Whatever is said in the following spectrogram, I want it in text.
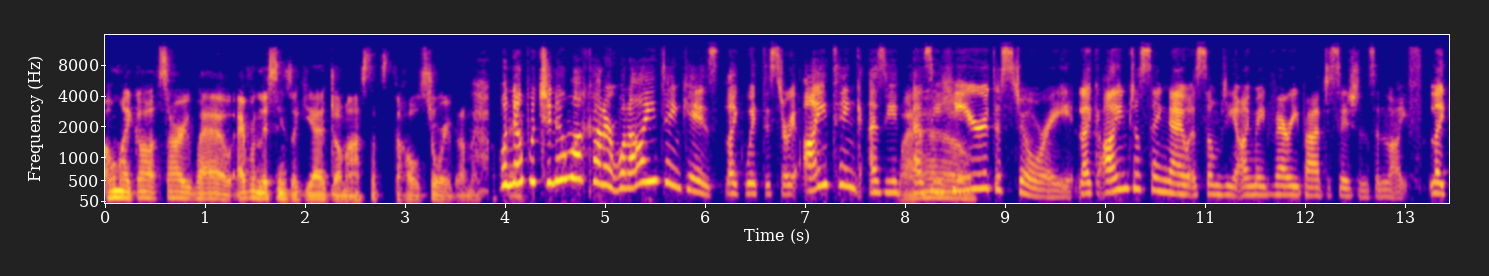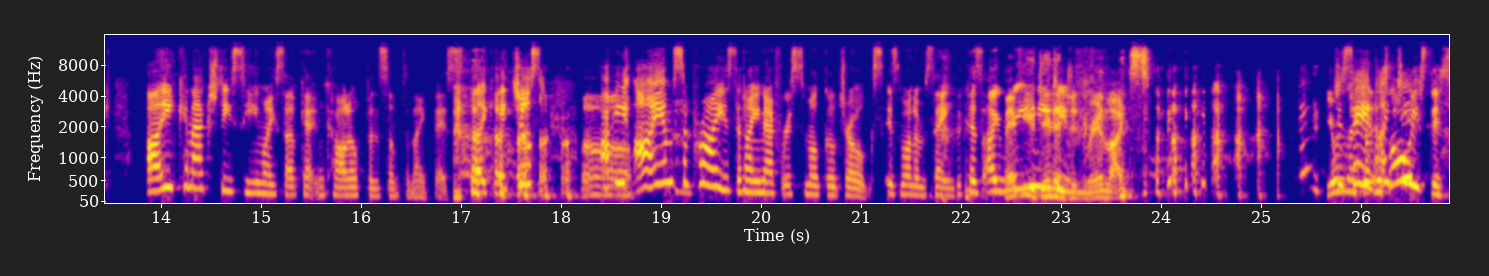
oh my god, sorry, wow. Everyone listening is like, yeah, dumbass. That's the whole story. But I'm like, Well, no, but you know what, Connor? What I think is like with the story, I think as you as you hear the story, like I'm just saying now, as somebody, I made very bad decisions in life. Like I can actually see myself getting caught up in something like this. Like it just, I oh. I am surprised that I never smuggled drugs. Is what I'm saying because I Maybe really you did do. and didn't realize. you were Just like, saying, there was I did- always this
